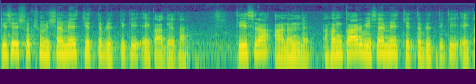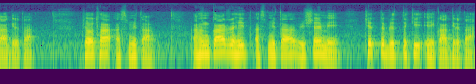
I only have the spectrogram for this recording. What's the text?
किसी सूक्ष्म विषय में चित्त वृत्ति की एकाग्रता। तीसरा, आनंद। अहंकार विषय में चित्त वृत्ति की एकाग्रता। चौथा, अस्मिता। अहंकार रहित अस्मिता विषय में चित्त वृत्ति की एकाग्रता।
